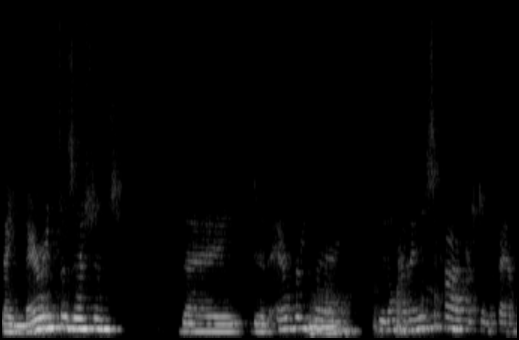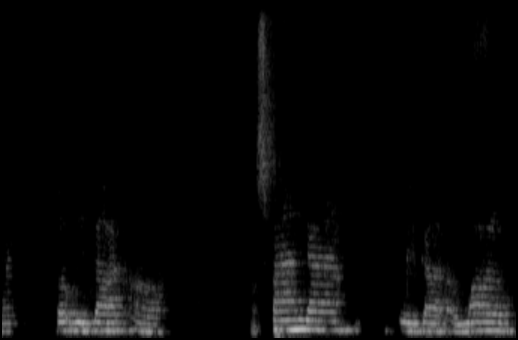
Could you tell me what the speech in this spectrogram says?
They married physicians. They did everything. We don't have any psychiatrists in the family, but we've got uh, a spine guy. We've got a lot of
